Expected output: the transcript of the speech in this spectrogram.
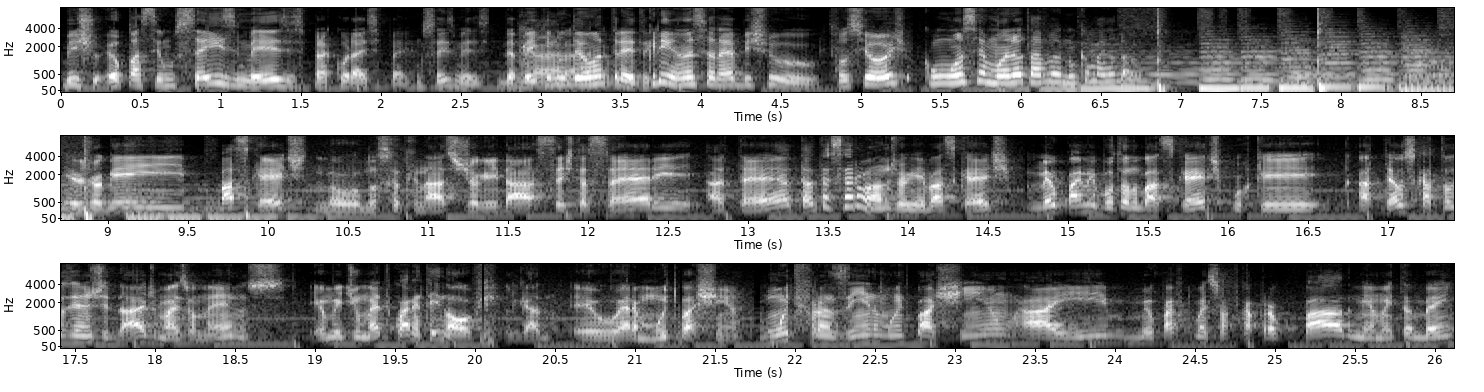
Bicho, eu passei uns seis meses pra curar esse pé. Uns seis meses. Ainda bem que não Caralho, deu uma treta. Criança, né, bicho? Se fosse hoje, com uma semana eu tava. Nunca mais andava. Eu joguei basquete no, no Santo Inácio, joguei da sexta série até, até o terceiro ano joguei basquete. Meu pai me botou no basquete porque até os 14 anos de idade, mais ou menos, eu medi 1,49m, tá ligado? Eu era muito baixinho. Muito franzino, muito baixinho. Aí meu pai começou a ficar preocupado, minha mãe também.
